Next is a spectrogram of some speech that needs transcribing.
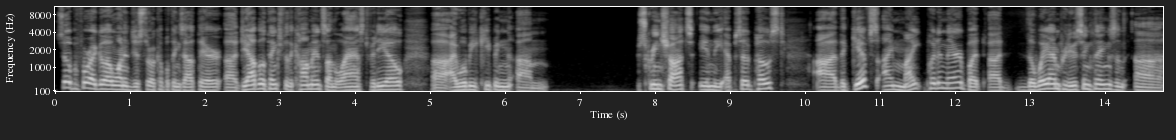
So before I go, I want to just throw a couple things out there. Uh, Diablo, thanks for the comments on the last video. Uh, I will be keeping um, screenshots in the episode post. Uh, the gifts I might put in there, but uh, the way I'm producing things, uh,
